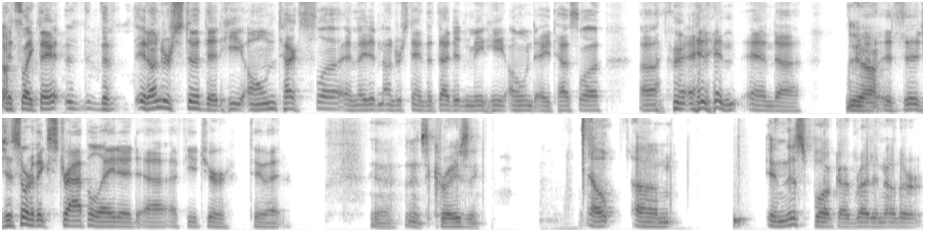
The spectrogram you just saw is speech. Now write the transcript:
it's like they the it understood that he owned Tesla, and they didn't understand that that didn't mean he owned a Tesla. Uh, and and and uh, yeah, it, it just sort of extrapolated uh, a future to it. Yeah, it's crazy. Now, um, in this book, I've read in other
